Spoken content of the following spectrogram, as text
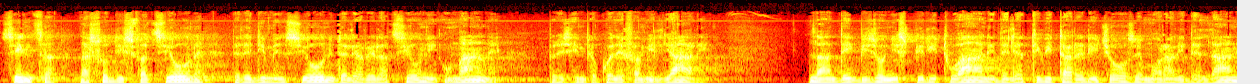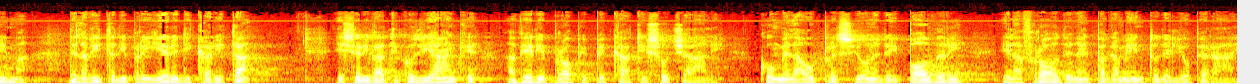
senza la soddisfazione delle dimensioni delle relazioni umane, per esempio quelle familiari, la, dei bisogni spirituali, delle attività religiose e morali dell'anima, della vita di preghiera e di carità. E si è arrivati così anche a veri e propri peccati sociali, come la oppressione dei poveri e la frode nel pagamento degli operai,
